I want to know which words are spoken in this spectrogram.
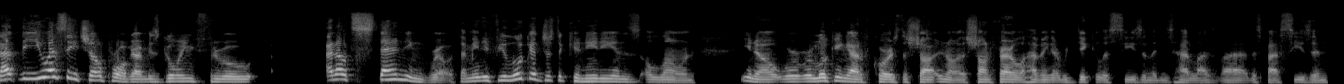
that the USHL program is going through an outstanding growth. I mean, if you look at just the Canadians alone, you know, we're, we're looking at, of course, the Sean, you know, the Sean Farrell having that ridiculous season that he's had last uh, this past season.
